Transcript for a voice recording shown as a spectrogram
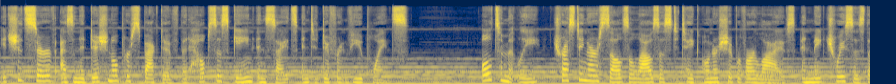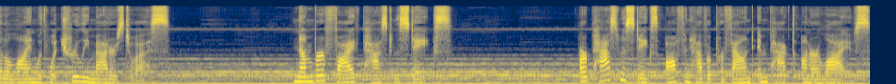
it should serve as an additional perspective that helps us gain insights into different viewpoints. Ultimately, trusting ourselves allows us to take ownership of our lives and make choices that align with what truly matters to us. Number 5 Past Mistakes Our past mistakes often have a profound impact on our lives.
